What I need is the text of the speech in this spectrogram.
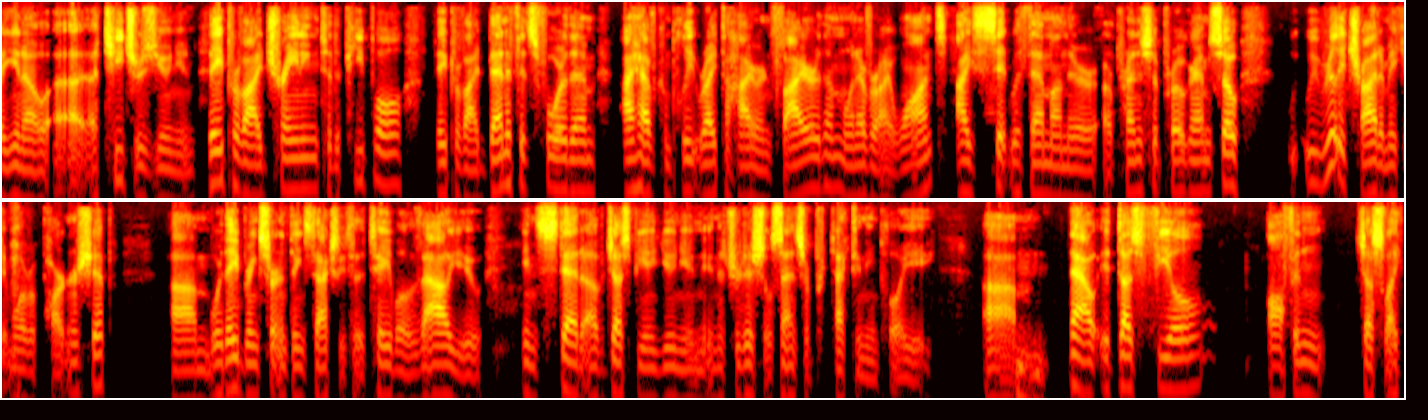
you know a, a teachers union. They provide training to the people they provide benefits for them I have complete right to hire and fire them whenever I want. I sit with them on their apprenticeship programs. So we really try to make it more of a partnership um, where they bring certain things to actually to the table of value instead of just being a union in the traditional sense of protecting the employee. Um, mm-hmm. Now, it does feel often just like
